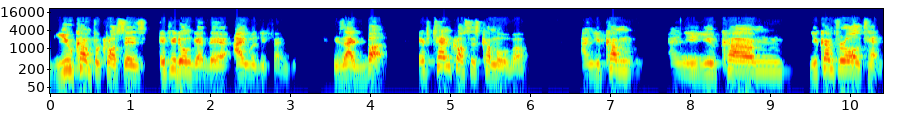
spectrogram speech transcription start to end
you come for crosses. If you don't get there, I will defend you. He's like, but if 10 crosses come over and you come and you, you come you come for all 10,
